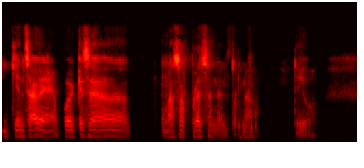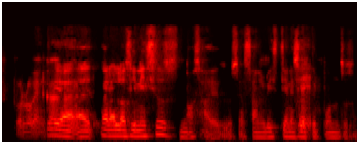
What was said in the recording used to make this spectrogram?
y quién sabe, ¿eh? Puede que sea una sorpresa en el torneo, digo, por lo venga. A- para los inicios, no sabes, o sea, San Luis tiene Sí. siete puntos.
